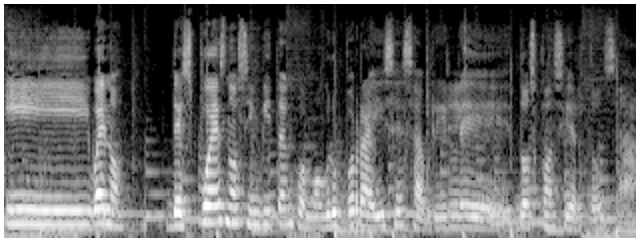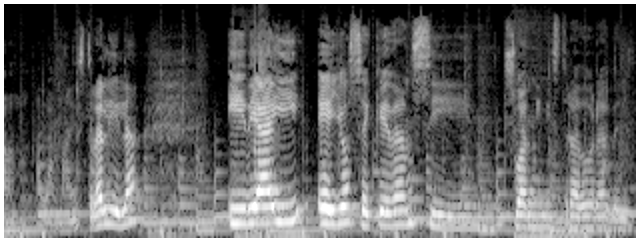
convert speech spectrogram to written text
Y bueno, después nos invitan como Grupo Raíces a abrirle dos conciertos a, la maestra Lila y de ahí ellos se quedan sin su administradora del,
